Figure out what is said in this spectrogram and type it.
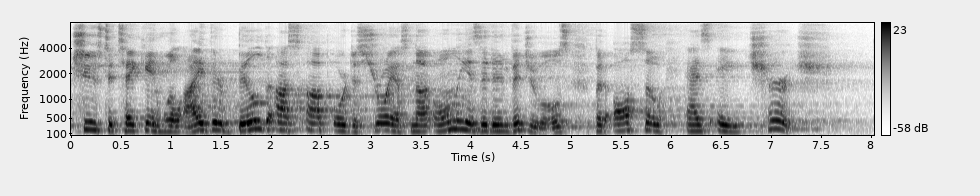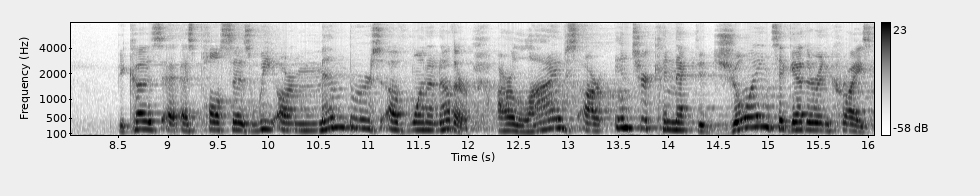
choose to take in will either build us up or destroy us, not only as individuals, but also as a church. Because, as Paul says, we are members of one another. Our lives are interconnected, joined together in Christ.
